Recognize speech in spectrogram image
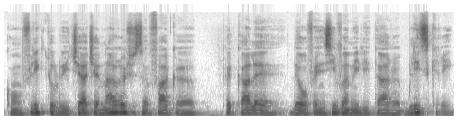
conflictului, ceea ce n-a reușit să facă pe cale de ofensivă militară, Blitzkrieg,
